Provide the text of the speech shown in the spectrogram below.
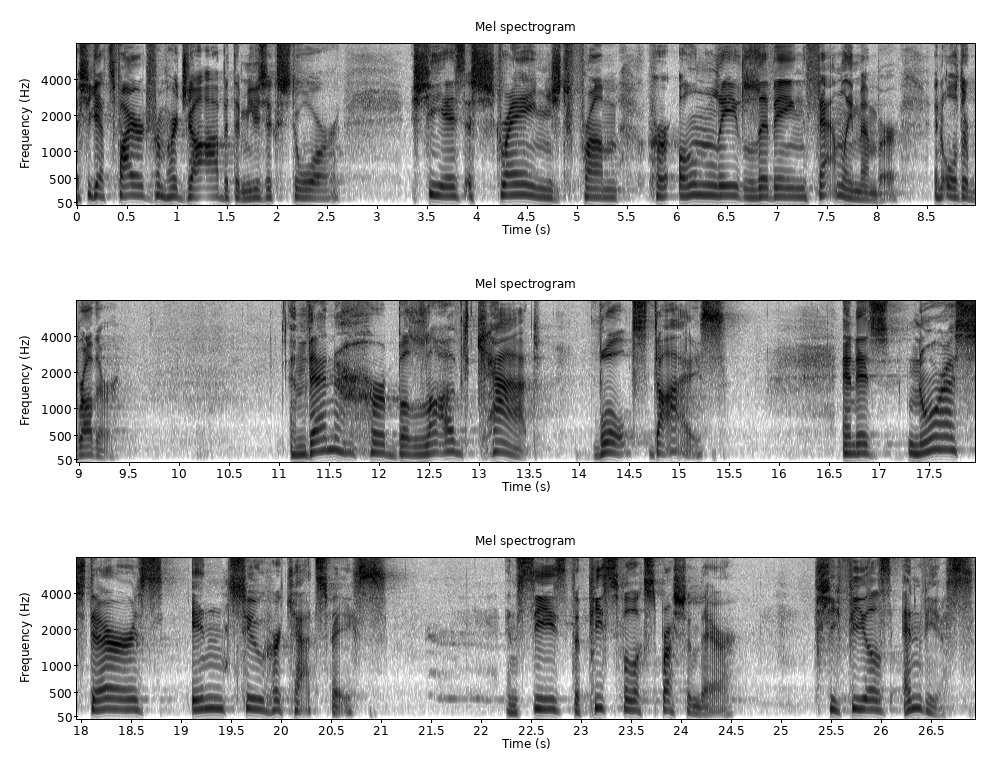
She gets fired from her job at the music store she is estranged from her only living family member, an older brother. And then her beloved cat, Volts, dies. And as Nora stares into her cat's face and sees the peaceful expression there, she feels envious.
